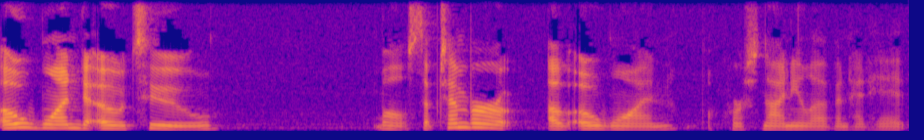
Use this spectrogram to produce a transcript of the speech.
01 to 02, well, September of 01, of course, 9 11 had hit.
